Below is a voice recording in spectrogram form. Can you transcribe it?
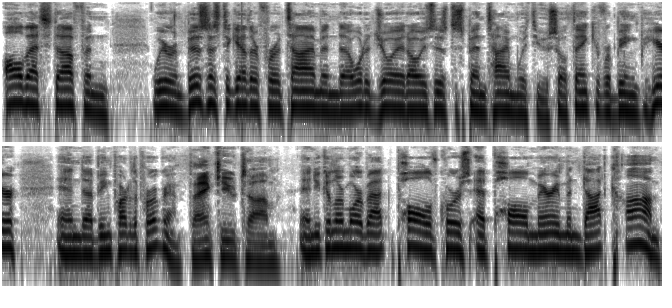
all that stuff. And we were in business together for a time, and uh, what a joy it always is to spend time with you. So thank you for being here and uh, being part of the program. Thank you, Tom. And you can learn more about Paul, of course, at paulmerriman.com.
